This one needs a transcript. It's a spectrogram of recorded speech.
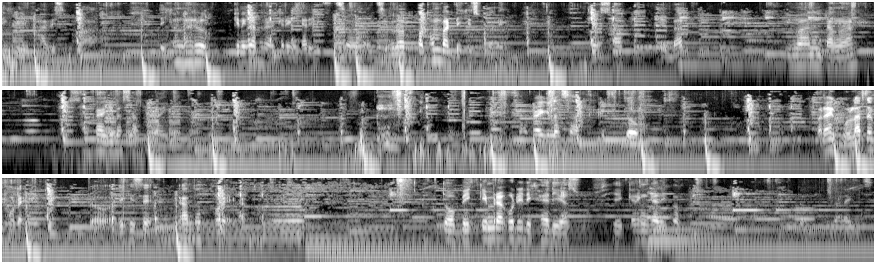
দেখি ভাবিছোঁ এইখন আৰু কেনেকুৱা ধৰণৰ কেৰেং গাড়ী? চ' জীৱনত প্ৰথমবাৰ দেখিছোঁ মানে। তো চাওক, এইবাৰ ইমান ডাঙৰ চাপ নাই চাকাগিলা চাপ একদম প্ৰায় গোলাতে পৰে তো দেখিছে কান্ধত কান্ধত তো বেক কেমেৰা কৰি দেখাই দি আছোঁ সেই কেৰেং গাড়ীখন লাগিছে।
